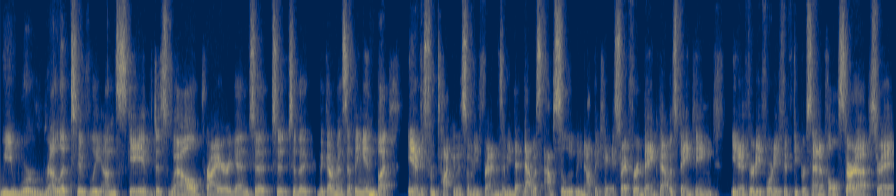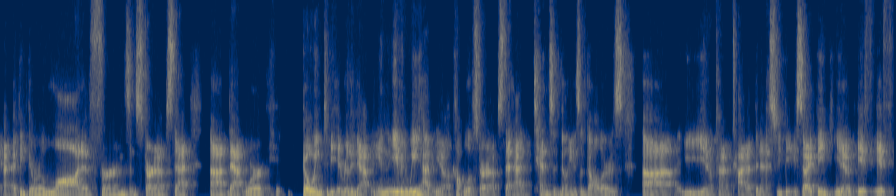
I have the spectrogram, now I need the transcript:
we were relatively unscathed as well prior again to to, to the, the government stepping in. But you know just from talking with so many friends i mean that, that was absolutely not the case right? For a bank that was banking you know 30 40 50% of all startups right? I, I think there were a lot of firms and startups that uh, that were going to be hit really badly. And even we had you know a couple of startups that had tens of millions of dollars uh, you know kind of tied up in svb so i think you know if if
